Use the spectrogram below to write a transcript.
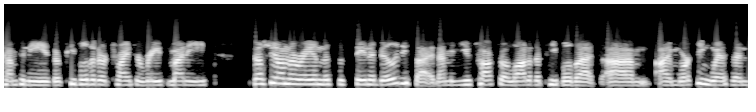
companies or people that are trying to raise money, especially on the in the sustainability side. I mean, you talk to a lot of the people that um, I'm working with, and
